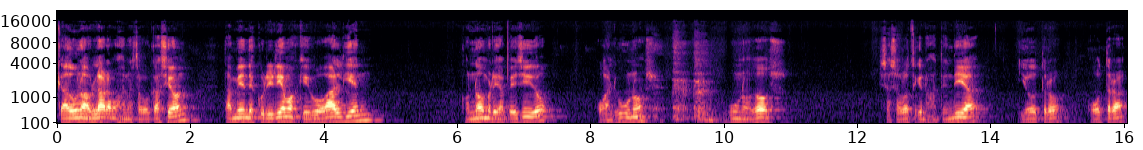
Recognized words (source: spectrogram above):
cada uno habláramos de nuestra vocación, también descubriríamos que hubo alguien con nombre y apellido, o algunos, uno, dos, sacerdote que nos atendía y otro, otra,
